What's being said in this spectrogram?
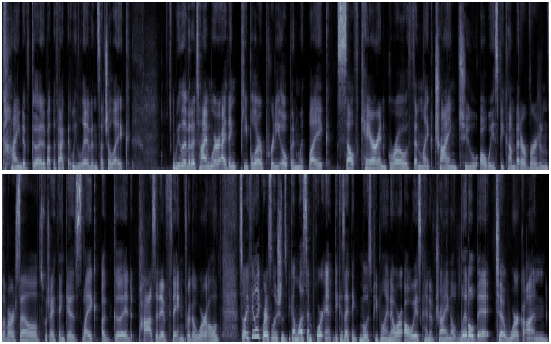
kind of good about the fact that we live in such a like we live in a time where I think people are pretty open with like self care and growth and like trying to always become better versions of ourselves, which I think is like a good positive thing for the world. So I feel like resolutions become less important because I think most people I know are always kind of trying a little bit to work on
